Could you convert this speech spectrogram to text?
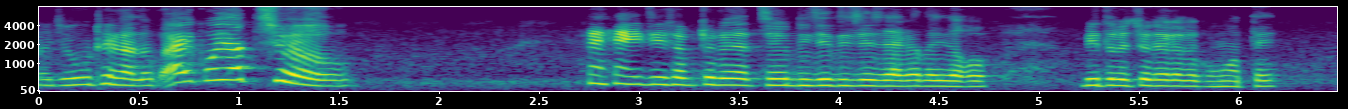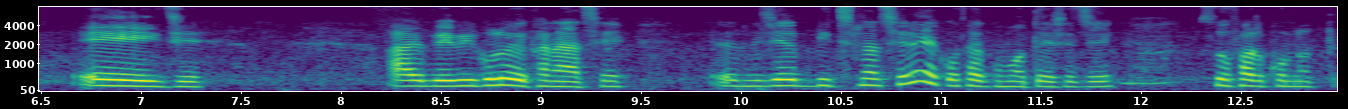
ওই যে উঠে গেল। আয় কই যাচ্ছ? এই যে সব চলে যাচ্ছে নিজে নিজের জায়গাতে দেখো ভিতরে চলে গেল ঘুমোতে। এই যে আর বেবিগুলো এখানে আছে। নিজের বিছনা ছেড়ে কোথায় ঘুমোতে এসেছে? সোফার কোনোতে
